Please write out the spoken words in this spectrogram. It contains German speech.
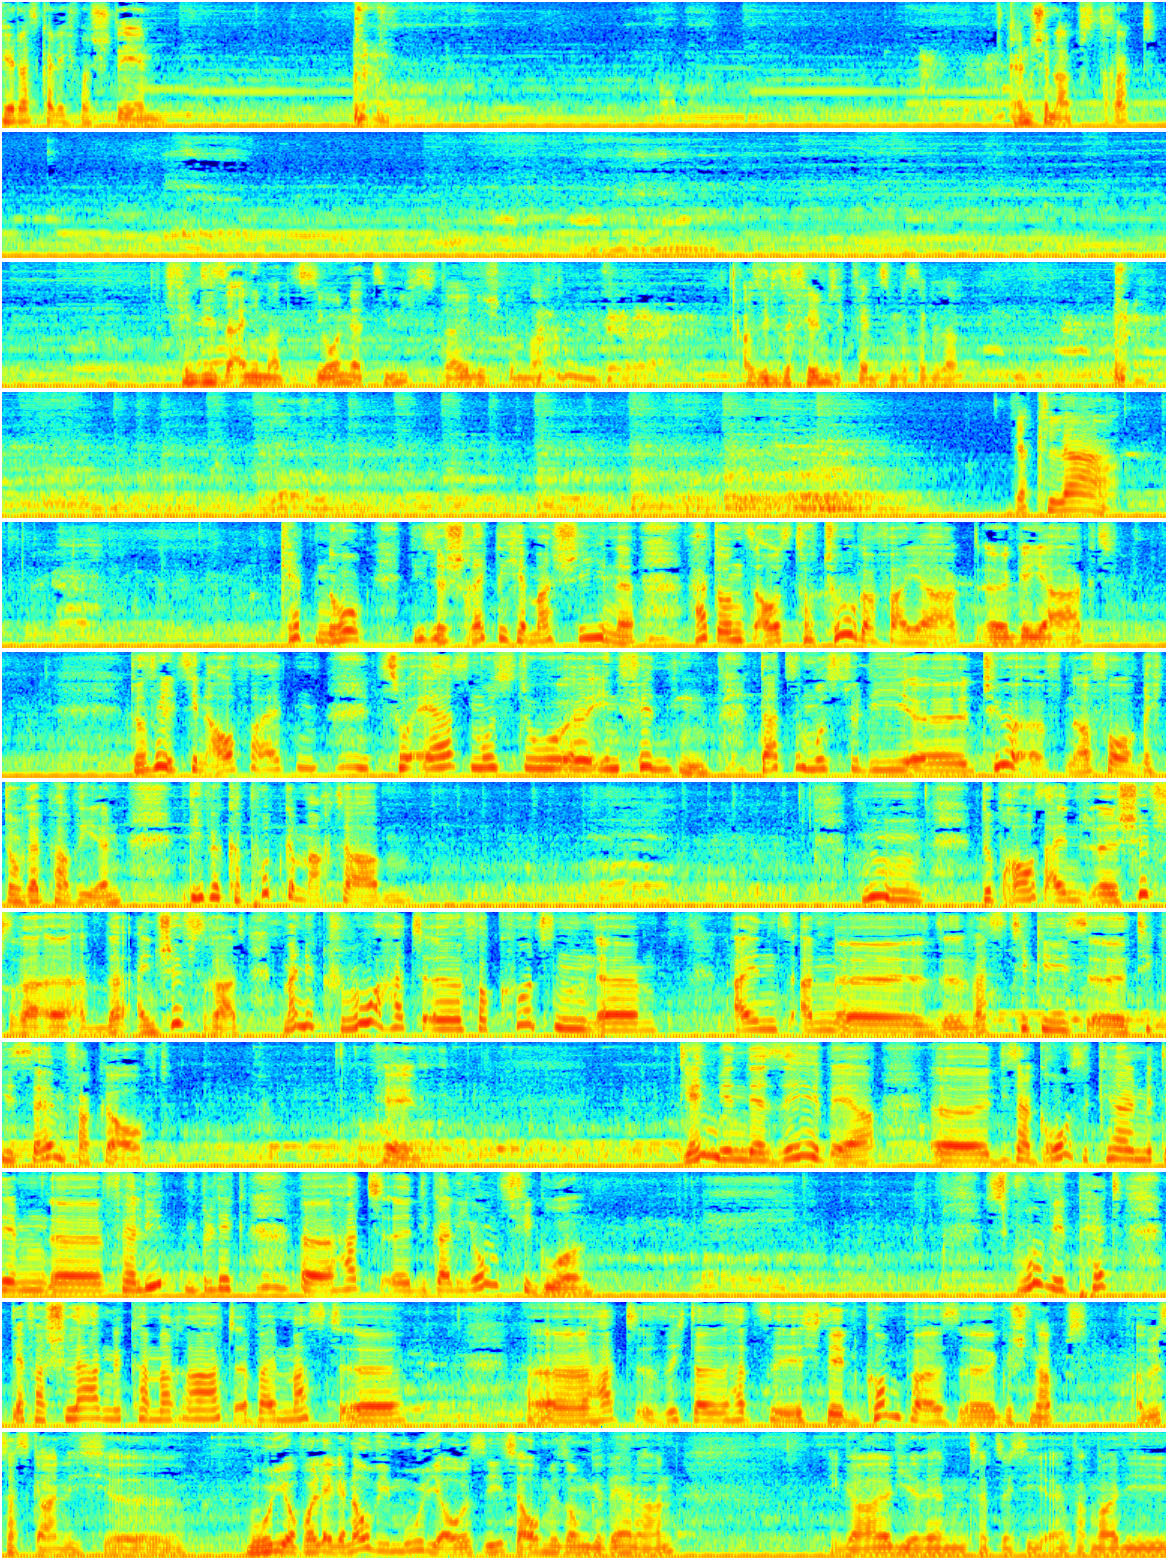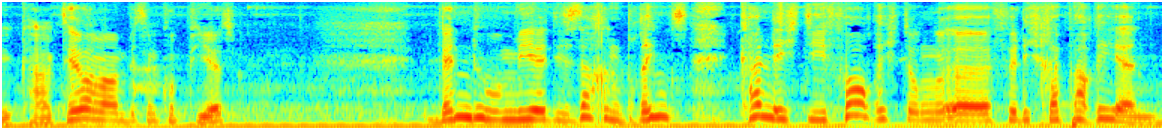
Okay, das kann ich verstehen. Ganz schön abstrakt. Ich finde diese Animation ja ziemlich stylisch gemacht. Also diese Filmsequenzen, besser gesagt. Ja klar. Captain Hook, diese schreckliche Maschine, hat uns aus Tortuga verjagt, äh, gejagt. Du willst ihn aufhalten? Zuerst musst du äh, ihn finden. Dazu musst du die äh, Türöffnervorrichtung reparieren, die wir kaputt gemacht haben. Hm, du brauchst ein äh, Schiffsrad, äh, ein Schiffsrad. Meine Crew hat äh, vor kurzem äh, eins an, äh, was, Tikis, äh, Tiki Sam verkauft. Okay. Damien der Seebär, äh, dieser große Kerl mit dem äh, verliebten Blick, äh, hat äh, die Galionsfigur. Scrooby Pet, der verschlagene Kamerad äh, beim Mast, äh, hat sich da, hat sich den Kompass äh, geschnappt. Also ist das gar nicht. Äh, Moody, obwohl er genau wie Moody aussieht, ist ja auch mit so einem Gewehr in der. Egal, hier werden tatsächlich einfach mal die Charaktere mal ein bisschen kopiert. Wenn du mir die Sachen bringst, kann ich die Vorrichtung äh, für dich reparieren.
